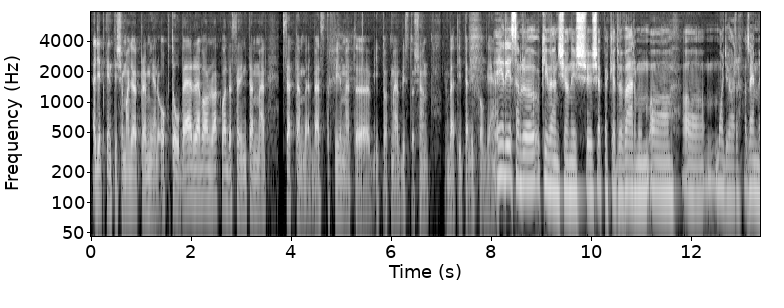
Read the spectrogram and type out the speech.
egyébként is a magyar premier októberre van rakva, de szerintem már szeptemberben ezt a filmet itt-ott már biztosan vetíteni fogják. Én részemről kíváncsian és, és epekedve várom a, a magyar, az m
